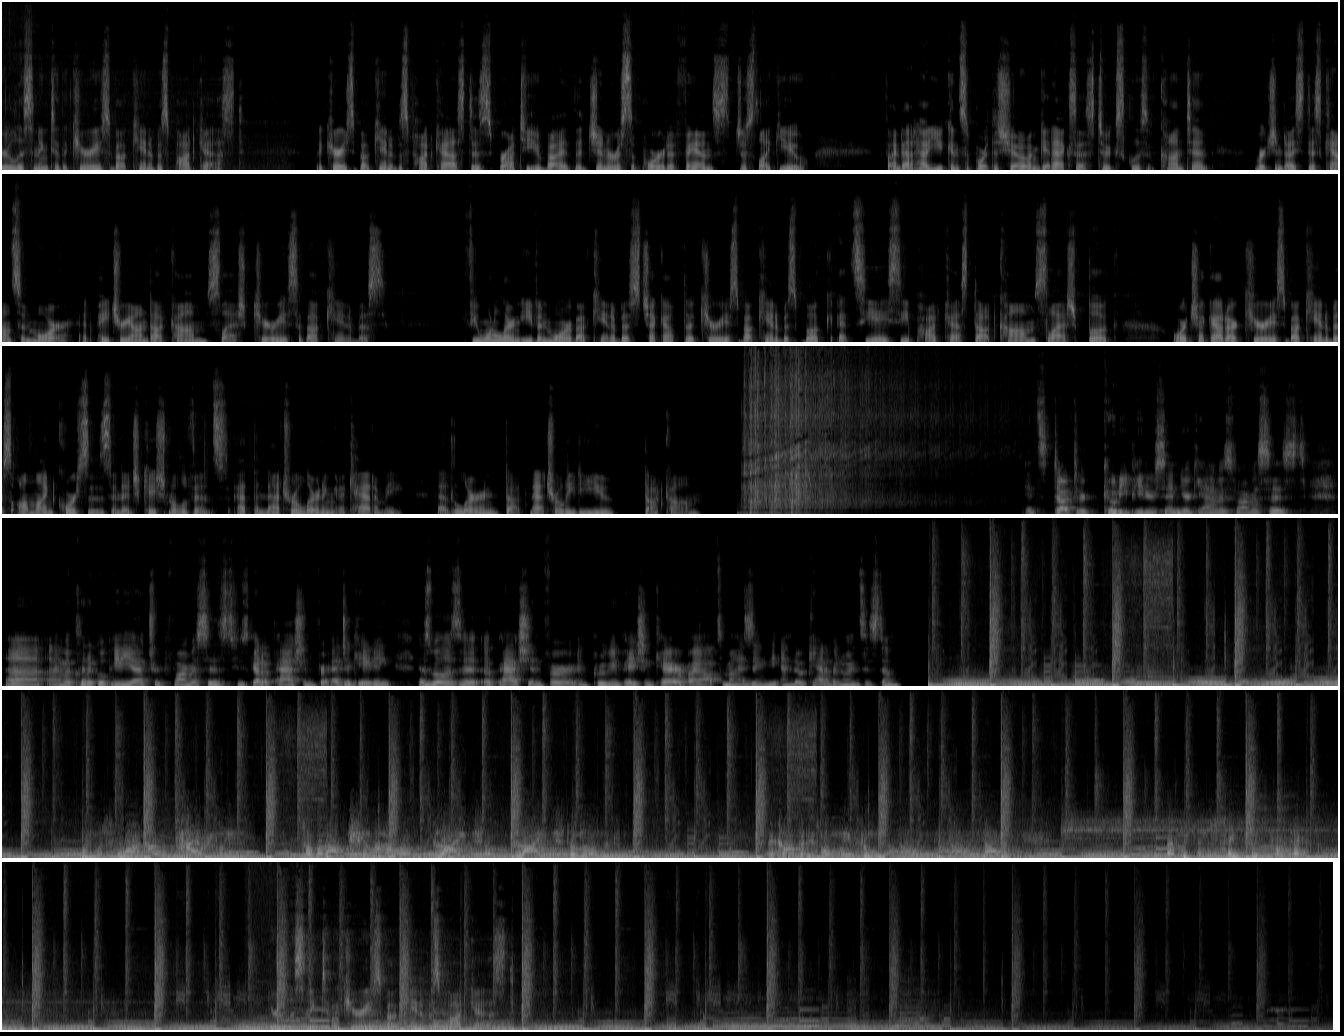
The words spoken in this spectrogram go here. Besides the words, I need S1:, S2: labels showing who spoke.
S1: You're listening to the Curious About Cannabis podcast. The Curious About Cannabis podcast is brought to you by the generous support of fans just like you. Find out how you can support the show and get access to exclusive content, merchandise discounts, and more at patreon.com slash curious about cannabis. If you want to learn even more about cannabis, check out the Curious About Cannabis book at cacpodcast.com slash book or check out our Curious About Cannabis online courses and educational events at the Natural Learning Academy at learn.naturaledu.com.
S2: It's Dr. Codi Peterson, your cannabis pharmacist. Uh, I'm a clinical pediatric pharmacist who's got a passion for educating as well as a, a passion for improving patient care by optimizing the endocannabinoid system.
S3: That we can safely protect them.
S1: You're listening to the Curious About Cannabis podcast.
